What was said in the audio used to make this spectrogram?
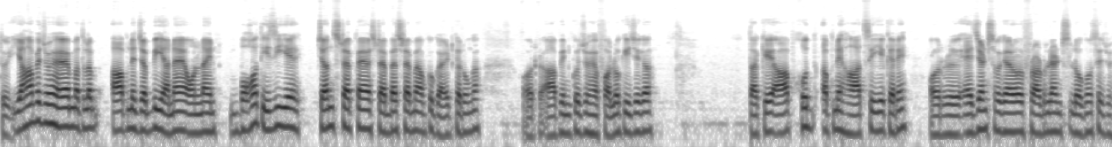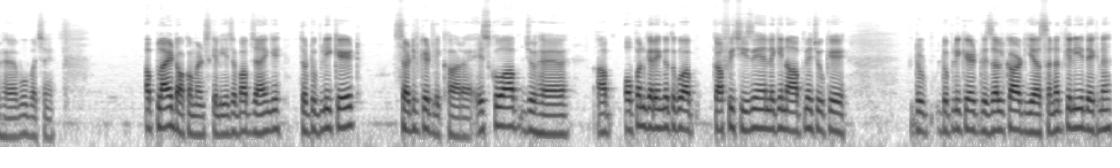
तो यहाँ पे जो है मतलब आपने जब भी आना है ऑनलाइन बहुत इजी है चंद स्टेप है स्टेप बाय स्टेप मैं आपको गाइड करूँगा और आप इनको जो है फॉलो कीजिएगा ताकि आप ख़ुद अपने हाथ से ये करें और एजेंट्स वगैरह और फ्रॉडुलेंट्स लोगों से जो है वो बचें। अप्लाई डॉक्यूमेंट्स के लिए। जब आप जाएँगे तो डुप्लीकेट सर्टिफिकेट लिखा आ रहा है। इसको आप जो है, आप ओपन करेंगे तो आप, काफ़ी चीज़ें हैं, लेकिन आपने चूँकि डुप्लीकेट रिज़ल्ट कार्ड या सनद के लिए देखना है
